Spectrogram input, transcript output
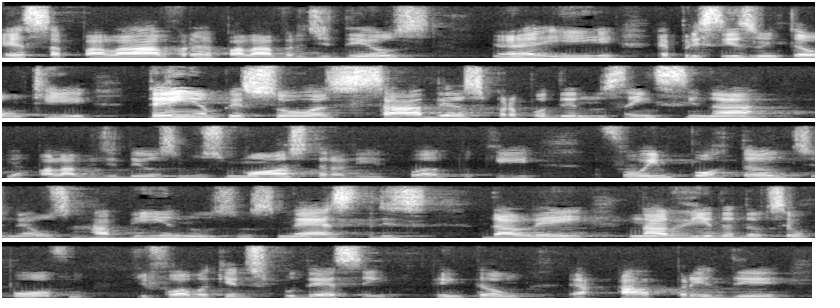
essa palavra, a palavra de Deus, né? e é preciso então que tenham pessoas sábias para poder nos ensinar. E a palavra de Deus nos mostra ali quanto que foi importante né, os rabinos, os mestres da lei na vida do seu povo, de forma que eles pudessem então é, aprender,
